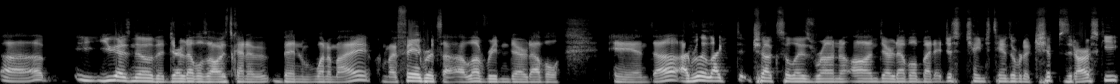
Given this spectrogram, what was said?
uh, you guys know that Daredevil's always kind of been one of my one of my favorites. I, I love reading Daredevil, and uh, I really liked Chuck Soule's run on Daredevil, but it just changed hands over to Chip Zdarsky.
